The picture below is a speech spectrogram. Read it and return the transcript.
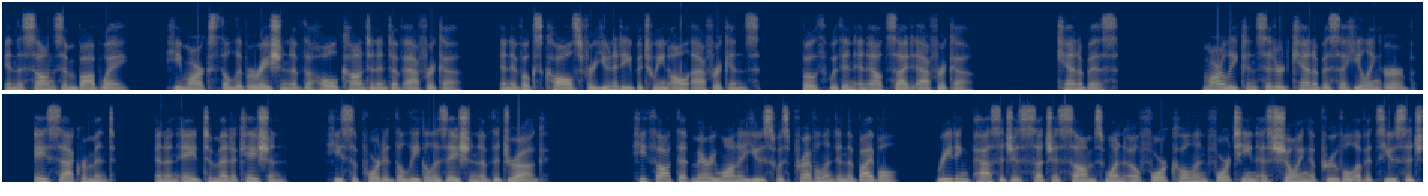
in the song Zimbabwe, he marks the liberation of the whole continent of Africa, and evokes calls for unity between all Africans, both within and outside Africa. Cannabis Marley considered cannabis a healing herb, a sacrament, and an aid to medication, he supported the legalization of the drug. He thought that marijuana use was prevalent in the Bible, reading passages such as Psalms 104:14 as showing approval of its usage.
